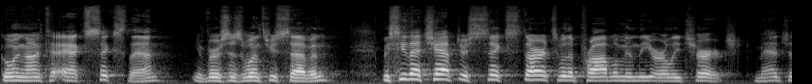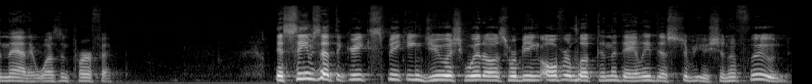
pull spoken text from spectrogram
Going on to Acts 6, then, in verses 1 through 7, we see that chapter 6 starts with a problem in the early church. Imagine that, it wasn't perfect. It seems that the Greek speaking Jewish widows were being overlooked in the daily distribution of food.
